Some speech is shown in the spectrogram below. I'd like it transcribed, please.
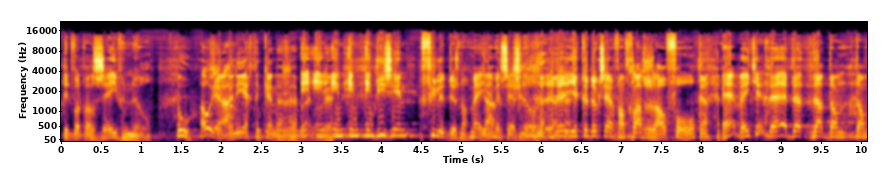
dit wordt wel 7-0. Oeh, Oh, dus ja? ik ben niet echt een kenner. eh, In, in, in, in, die zin viel het dus nog mee Ja, hè, met 6-0. precies. Je kunt ook zeggen van het glas is half vol. Hè, weet je? De, de, dat- dan, dan,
